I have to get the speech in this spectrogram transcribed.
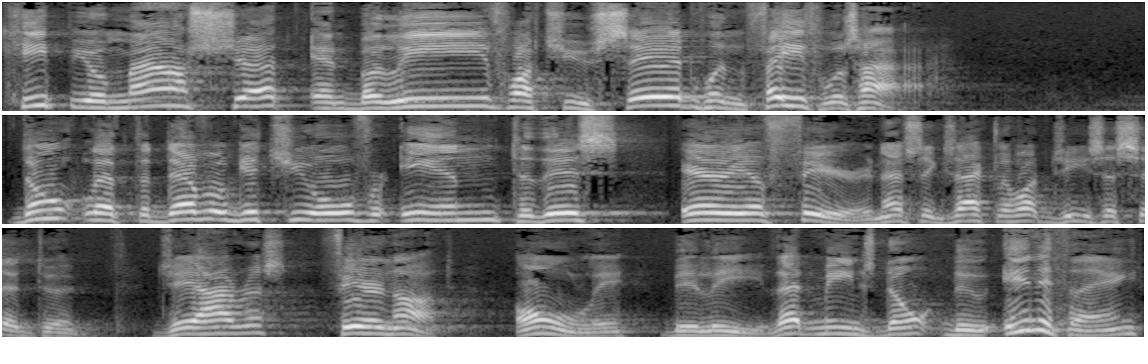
Keep your mouth shut and believe what you said when faith was high. Don't let the devil get you over into this area of fear. And that's exactly what Jesus said to him. Jairus, fear not, only believe. That means don't do anything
